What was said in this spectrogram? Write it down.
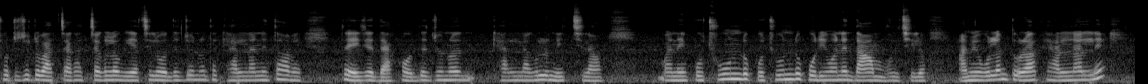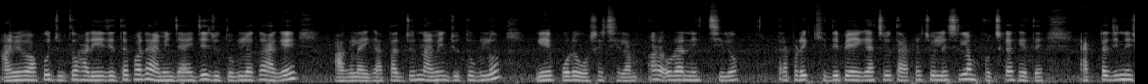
ছোট ছোট বাচ্চা কাচ্চাগুলো গিয়েছিল, ওদের জন্য তো খেলনা নিতে হবে। তো এই যে দেখো, ওদের জন্য খেলনাগুলো নিচ্ছিলাম। মানে প্রচণ্ড প্রচণ্ড পরিমাণে দাম বলছিল। আমি বললাম, তোরা খেয়াল নে আমি বাপু জুতো হারিয়ে যেতে পারে, আমি যাই যে জুতোগুলোকে আগে আগলাই গা। তার জন্য আমি জুতোগুলো গিয়ে পরে বসেছিলাম আর ওরা নিচ্ছিল। তারপরে খিদে পেয়ে গেছিল, তারপরে চলে এসেছিলাম ফুচকা খেতে। একটা জিনিস,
